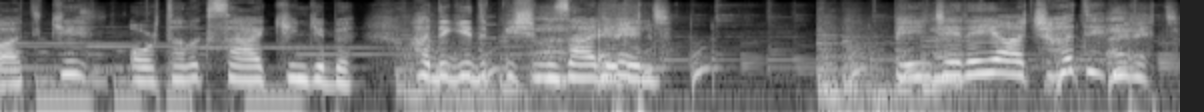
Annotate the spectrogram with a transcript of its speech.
Batki, ortalık sakin gibi. Hadi gidip işimizi halledelim. Evet. Pencereyi aç hadi. Evet.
